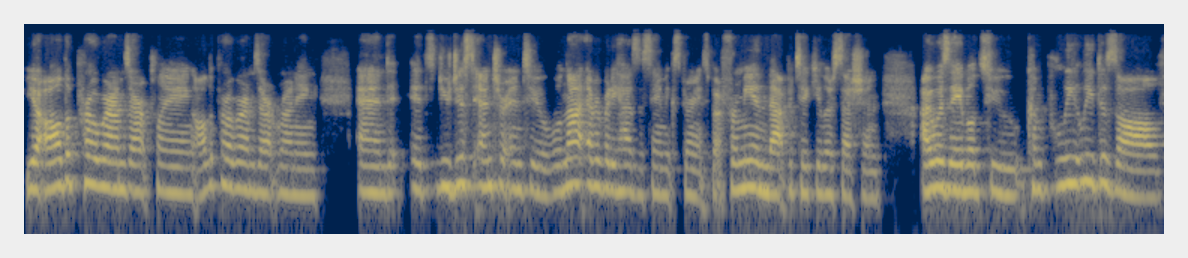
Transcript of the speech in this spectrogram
Yeah, all the programs aren't playing, all the programs aren't running, and it's you just enter into. Well, not everybody has the same experience, but for me in that particular session, I was able to completely dissolve.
